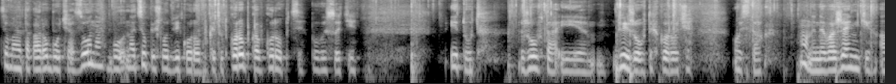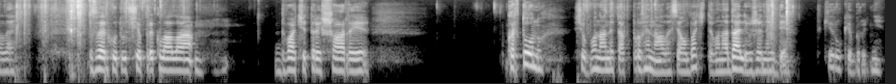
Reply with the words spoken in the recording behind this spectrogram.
Це в мене така робоча зона, бо на цю пішло дві коробки. Тут коробка в коробці по висоті. І тут жовта і дві жовтих, коротше. Ось так. Ну, вони не важенькі, але зверху тут ще приклала два чи три шари картону, щоб вона не так прогиналася. О, бачите, вона далі вже не йде. Такі руки брудні.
